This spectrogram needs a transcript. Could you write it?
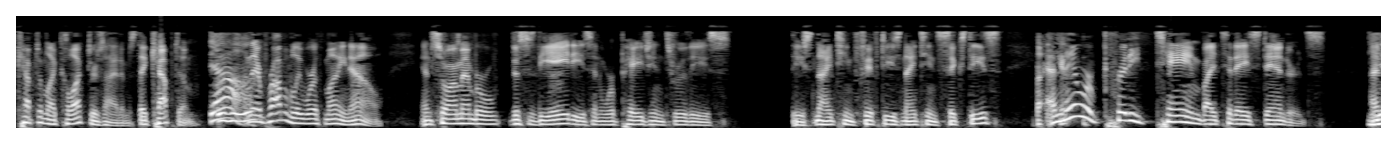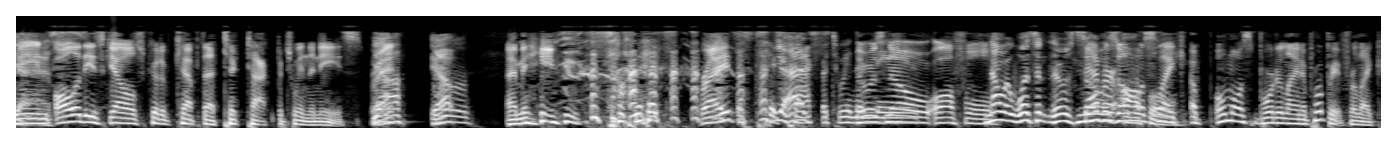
kept them like collector's items. They kept them. Yeah. and mm-hmm. they're probably worth money now. And so I remember this is the '80s, and we're paging through these these 1950s, 1960s, and they were pretty tame by today's standards. I Yes. mean, all of these gals could have kept that tic tac between the knees, right? Yeah. Yeah. Mm. I mean, right? Tic tac between the knees. There was knees. no awful. No, it wasn't. There was so never it was almost awful. like a, almost borderline appropriate for like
